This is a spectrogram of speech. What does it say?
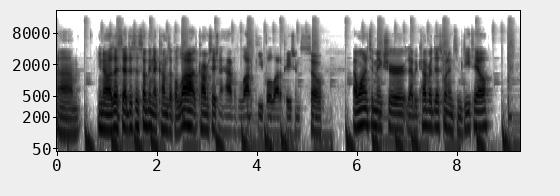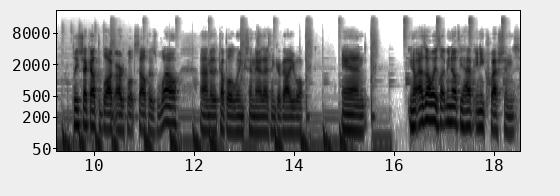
Um, you know, as I said, this is something that comes up a lot, conversation I have with a lot of people, a lot of patients. So I wanted to make sure that we covered this one in some detail. Please check out the blog article itself as well. Um, there's a couple of links in there that I think are valuable. And you know, as always, let me know if you have any questions.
